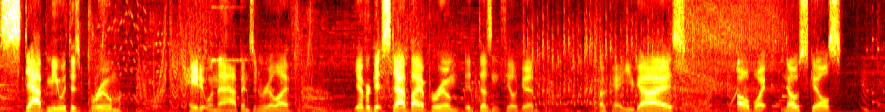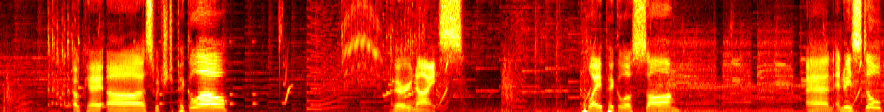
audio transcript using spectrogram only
stabbed me with his broom. Hate it when that happens in real life. You ever get stabbed by a broom? It doesn't feel good. Okay, you guys... Oh, boy. No skills. Okay, uh, switch to Piccolo. Very nice. Play Piccolo's song. And enemies still...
